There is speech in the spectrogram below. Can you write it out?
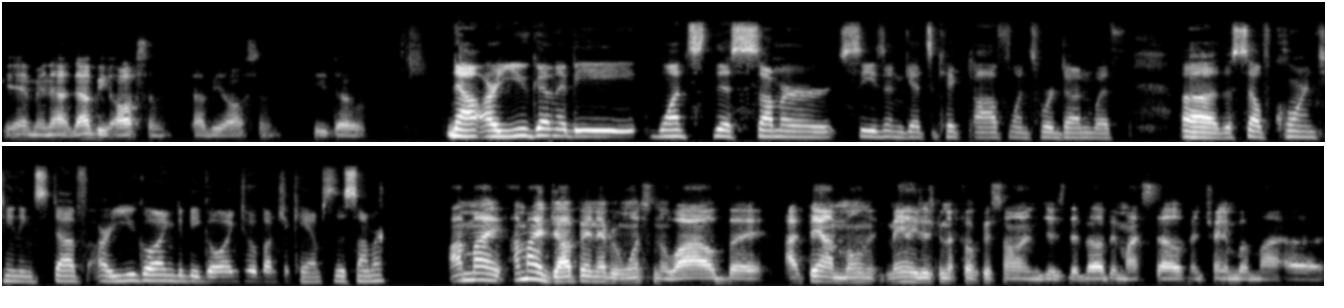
Yeah, man, that that'd be awesome. That'd be awesome. He's dope. Now, are you going to be once this summer season gets kicked off? Once we're done with uh, the self quarantining stuff, are you going to be going to a bunch of camps this summer? I might I might drop in every once in a while, but I think I'm only, mainly just gonna focus on just developing myself and training with my uh,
